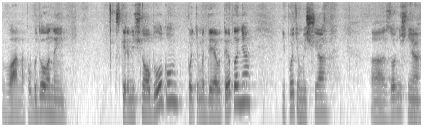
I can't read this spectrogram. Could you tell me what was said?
ванна. Побудований з керамічного блоку, потім іде утеплення, і потім ще зовнішня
